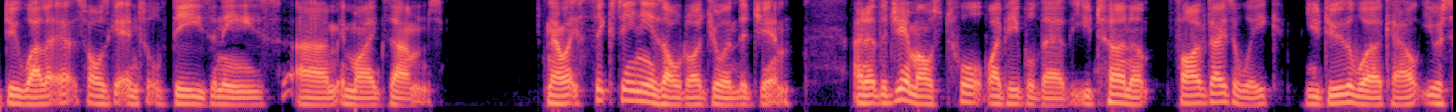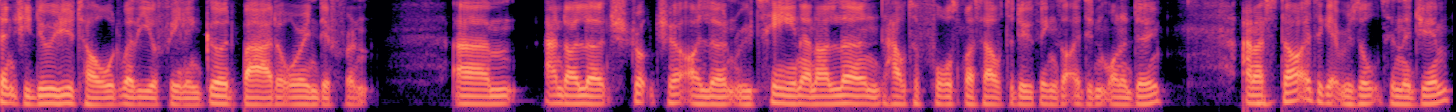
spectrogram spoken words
do well at it, so I was getting sort of D's and E's um, in my exams. Now at 16 years old, I joined the gym. And at the gym, I was taught by people there that you turn up five days a week, you do the workout, you essentially do as you're told, whether you're feeling good, bad, or indifferent. Um, and I learned structure, I learned routine, and I learned how to force myself to do things that I didn't want to do. And I started to get results in the gym.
